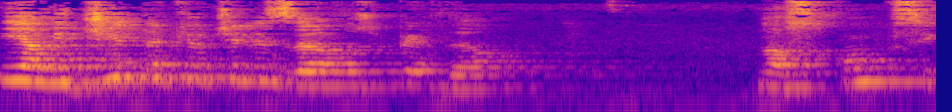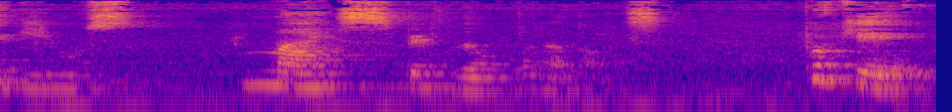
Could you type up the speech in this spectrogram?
E à medida que utilizamos o perdão, nós conseguimos mais perdão para nós. Porque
